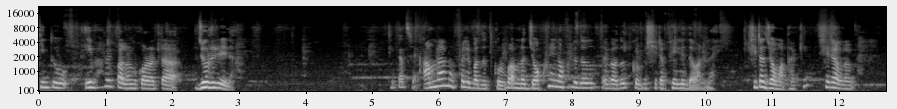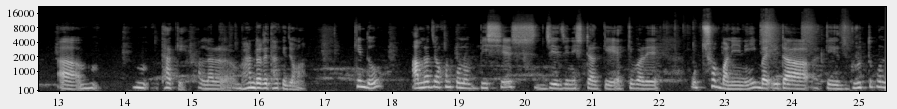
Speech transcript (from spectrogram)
কিন্তু এভাবে পালন করাটা জরুরি না। ঠিক আছে? আমরা নফল ইবাদত করব, আমরা যখনই নফল ইবাদত করব, সেটা ফেলে দেওয়ার নাই। সেটা জমা থাকে, সেটা আল্লাহ থাকে, আল্লাহর ভাণ্ডারে থাকে জমা। কিন্তু আমরা যখন কোনো বিশেষ যে জিনিসটাকে একেবারে উৎসব বানিয়ে নিই বা এটাকে গুরুত্বপূর্ণ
